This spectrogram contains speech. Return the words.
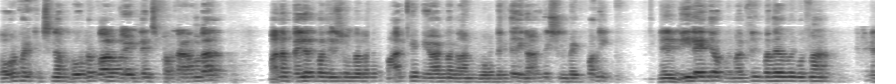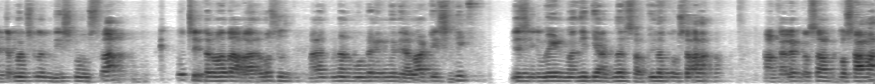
గవర్నమెంట్ ఇచ్చిన ప్రోటోకాల్ గైడ్ లైన్స్ ప్రకారంగా మన బెల్లంపల్లి సోదరులకు మార్కెట్ యార్డ్లో దానికి పెద్ద ఇనాగ్రేషన్ పెట్టుకొని నేను వీలైతే ఒక మంత్రి పదవి ఉన్న పెద్ద మనుషులను తీసుకొని వస్తా. వచ్చిన తర్వాత ఆ రోజు మనకున్న నూట ఎనిమిది అలాటీస్కి ప్లస్ ఇరవై ఏడు మందికి అందరు సభ్యులతో సహా ఆ కలెక్టర్ సాబ్తో సహా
